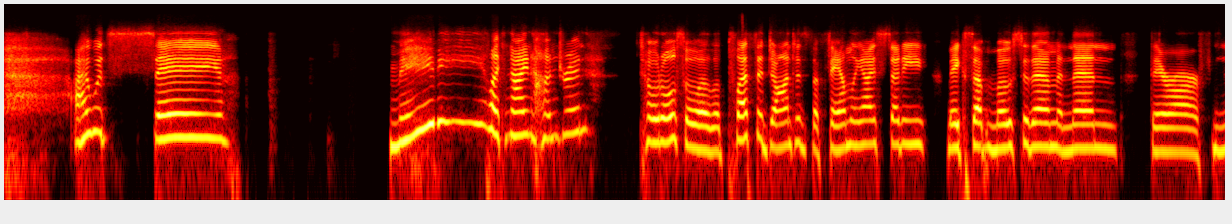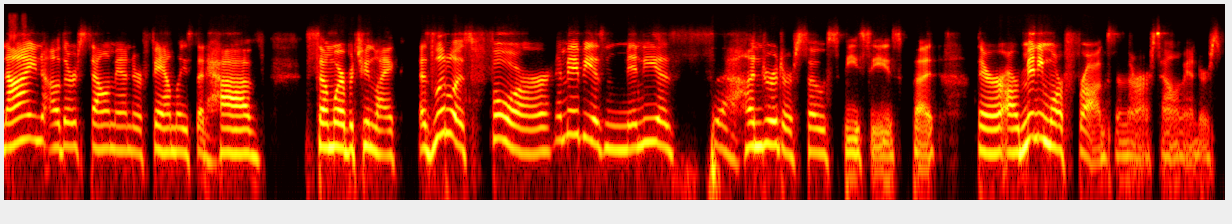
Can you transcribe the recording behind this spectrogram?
I would say maybe like 900 total. So the plethodontids, the family I study, makes up most of them. And then there are nine other salamander families that have somewhere between like as little as four and maybe as many as a hundred or so species. But there are many more frogs than there are salamanders.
